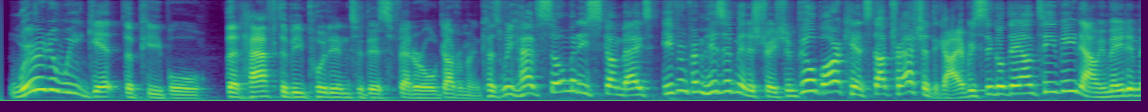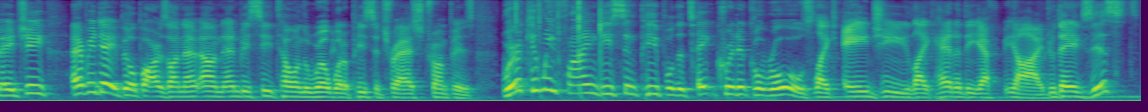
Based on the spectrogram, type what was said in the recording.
Where do we get the people that have to be put into this federal government? Because we have so many scumbags, even from his administration. Bill Barr can't stop trashing the guy every single day on TV now. He made him AG. Every day, Bill Barr's on, on NBC telling the world what a piece of trash Trump is. Where can we find decent people to take critical roles like AG, like head of the FBI? Do they exist?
